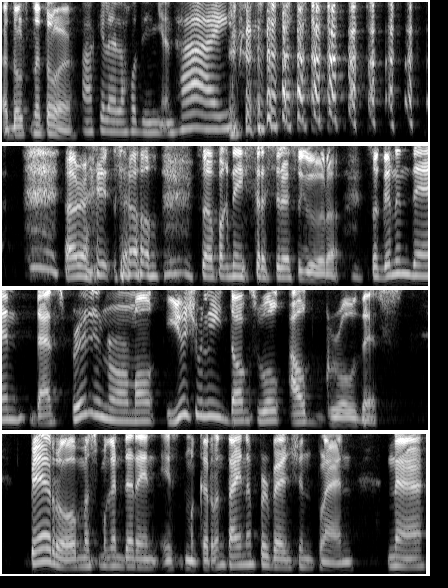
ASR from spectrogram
Adult na to ah. Ah, kilala ko din yan. Hi! All right. So, so pag na-stress sila siguro. So, ganun din. That's pretty normal. Usually, dogs will outgrow this. Pero, mas maganda rin is magkaroon tayo ng prevention plan na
